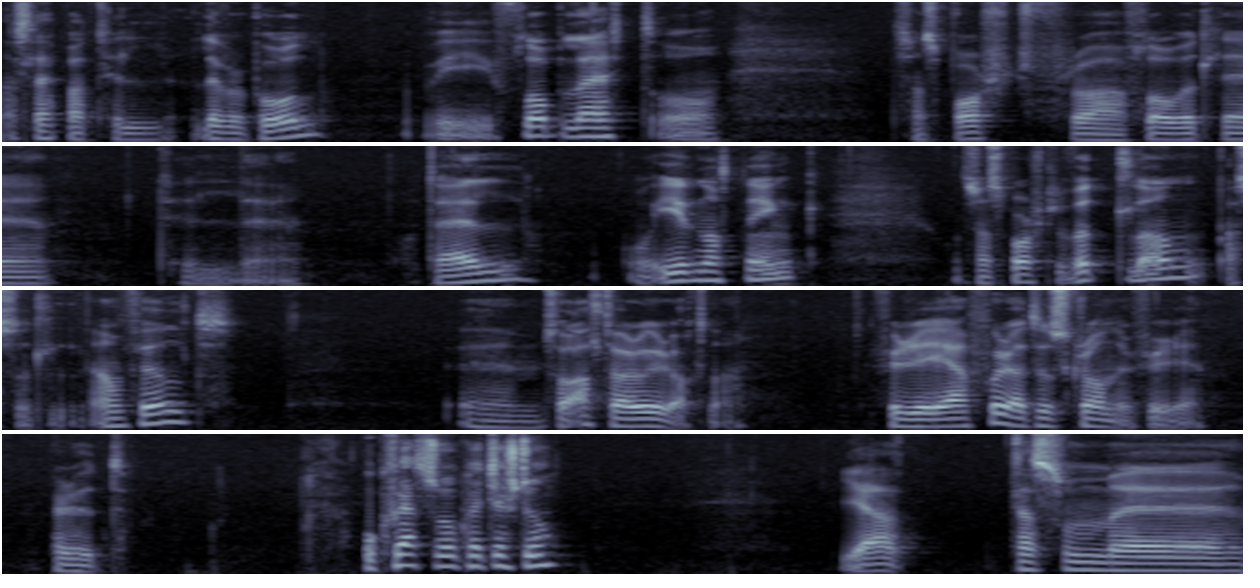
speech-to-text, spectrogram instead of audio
å slippe til Liverpool. Vi flåblett og transport fra flåvetlig til hotell og ivnottning. Og transport til Vøtland, altså til Anfield. Um, så alt var uirakna. For det er 4000 kroner for det per hud. Og hva så, hva gjør du? Ja, det som eh,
